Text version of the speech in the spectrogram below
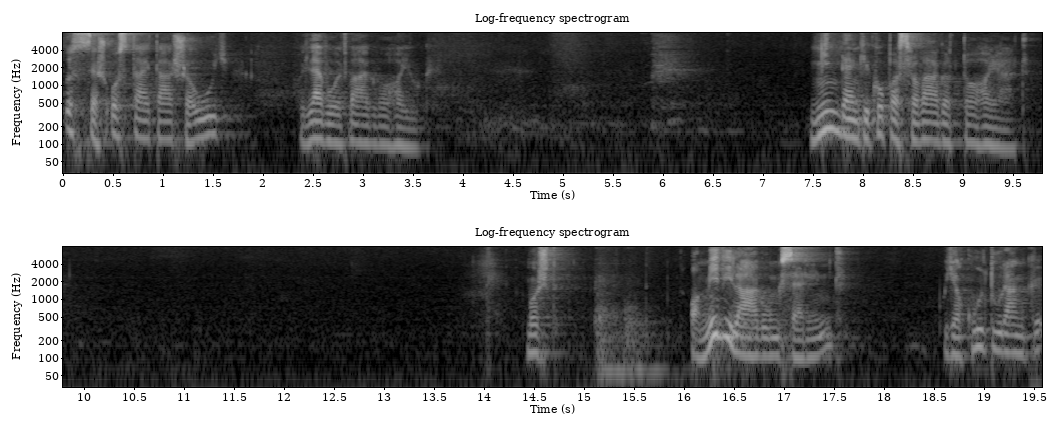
összes osztálytársa úgy, hogy le volt vágva a hajuk. Mindenki kopaszra vágatta a haját. Most a mi világunk szerint, ugye a kultúránk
